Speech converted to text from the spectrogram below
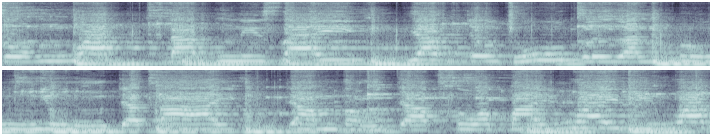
ให้จับส่งวัดดัดนิสัย ยักษ์เจ้าชู้เกลื่อนกรุงยุ่งจะตาย จำต้องจับตัวไปไว้ที่วัด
